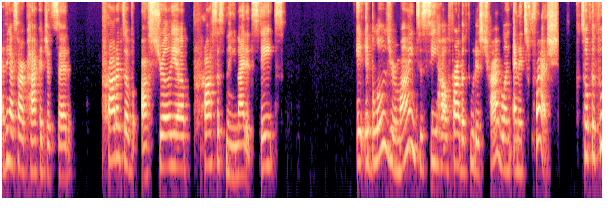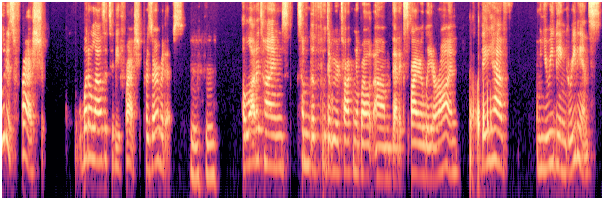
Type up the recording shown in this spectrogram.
I think I saw a package that said product of Australia, processed in the United States. It, it blows your mind to see how far the food is traveling and it's fresh. So if the food is fresh, what allows it to be fresh? Preservatives. Mm-hmm. A lot of times, some of the food that we were talking about um, that expire later on, they have, when you read the ingredients,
